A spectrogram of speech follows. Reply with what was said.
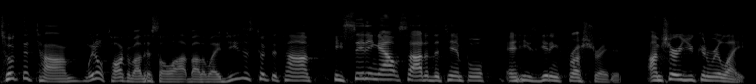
took the time. We don't talk about this a lot, by the way. Jesus took the time. He's sitting outside of the temple and he's getting frustrated. I'm sure you can relate.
